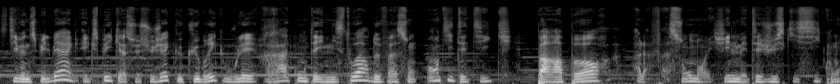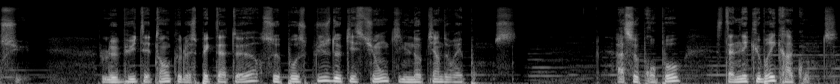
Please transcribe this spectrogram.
Steven Spielberg explique à ce sujet que Kubrick voulait raconter une histoire de façon antithétique par rapport à la façon dont les films étaient jusqu'ici conçus. Le but étant que le spectateur se pose plus de questions qu'il n'obtient de réponses. À ce propos, Stanley Kubrick raconte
